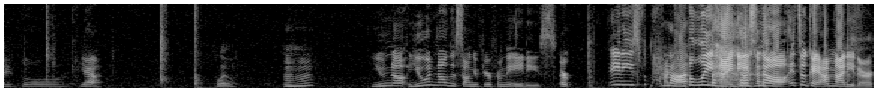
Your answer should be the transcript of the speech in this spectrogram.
Eiffel. Yeah. Blue. Mm-hmm. You know, you would know this song if you're from the '80s or '80s. What the heck? not. The late '90s. no, it's okay. I'm not either.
